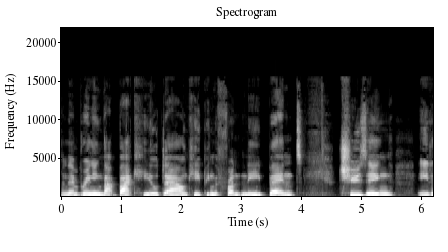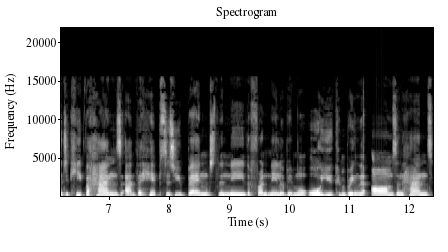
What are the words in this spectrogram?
and then bringing that back heel down, keeping the front knee bent, choosing either to keep the hands at the hips as you bend the knee, the front knee a little bit more, or you can bring the arms and hands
